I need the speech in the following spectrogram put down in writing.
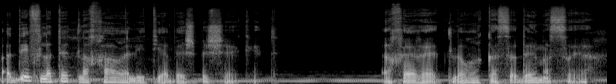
עדיף לתת לחרא להתייבש בשקט. אחרת לא רק השדה מסריח.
